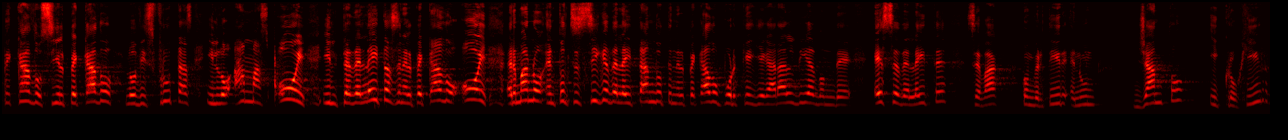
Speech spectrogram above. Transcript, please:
pecado. Si el pecado lo disfrutas y lo amas hoy y te deleitas en el pecado hoy, hermano, entonces sigue deleitándote en el pecado porque llegará el día donde ese deleite se va a convertir en un llanto y crujir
